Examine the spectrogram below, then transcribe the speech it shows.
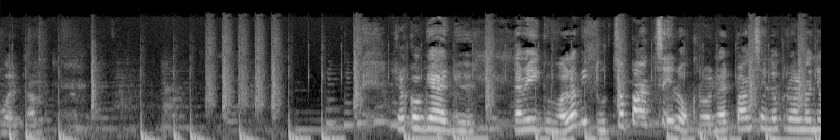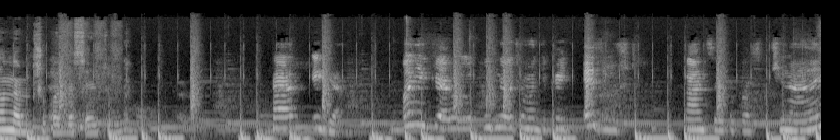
voltam. És akkor Gergő, te még valamit tudsz a páncélokról? Mert páncélokról nagyon nem sokat beszéltünk. Hát igen. Annyi kell róla tudni, hogyha mondjuk egy ezüst páncélt akarsz csinálni,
